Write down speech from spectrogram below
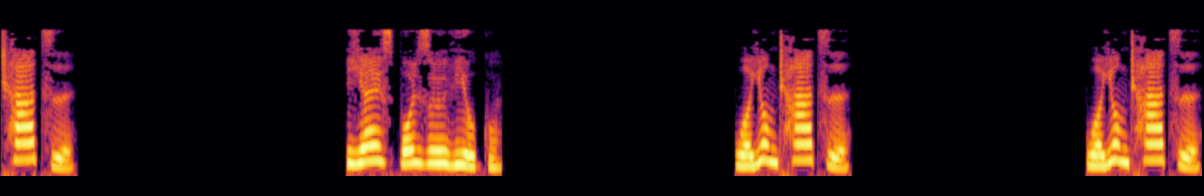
叉子， Я использую вилку. 我用叉子，我用叉子，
